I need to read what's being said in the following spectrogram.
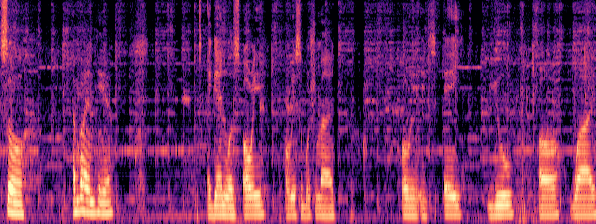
So, I'm gonna end here. Again, was Aury, Aury Sabushimike. Aury, it's A U R Y.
